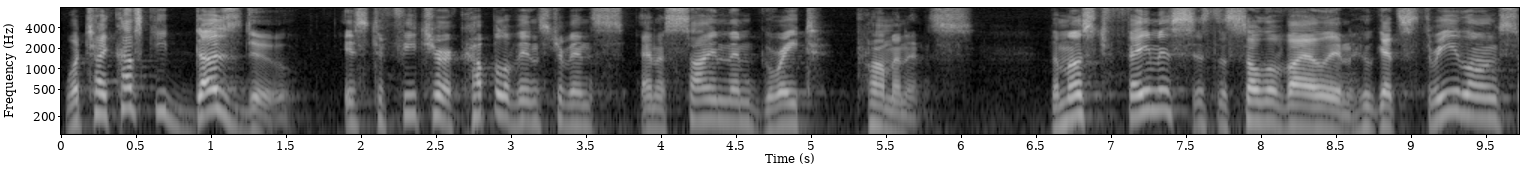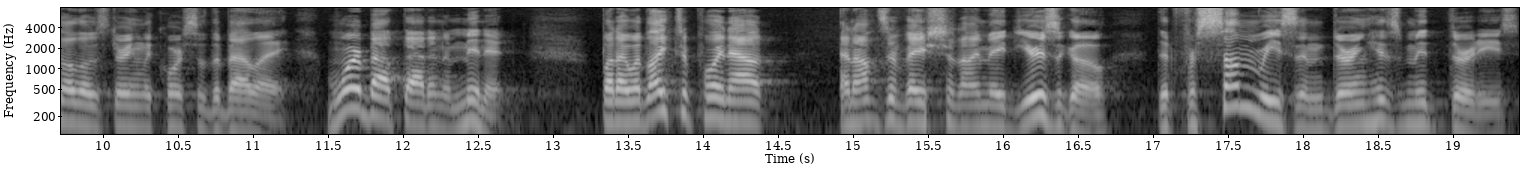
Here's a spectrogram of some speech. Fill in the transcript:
What Tchaikovsky does do is to feature a couple of instruments and assign them great prominence. The most famous is the solo violin, who gets three long solos during the course of the ballet. More about that in a minute, but I would like to point out an observation I made years ago that for some reason during his mid 30s,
